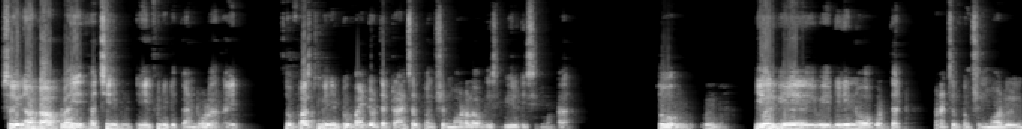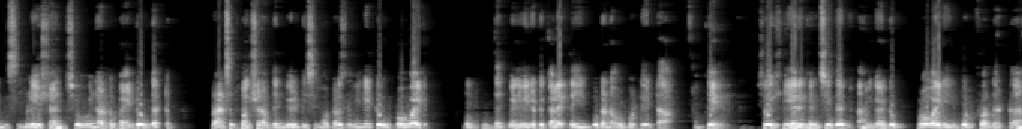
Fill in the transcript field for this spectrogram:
So in order to apply H infinity controller right so first we need to find out the transfer function model of this BLDC motor. So here we, we didn't know about that transfer function model in the simulation. So in order to find out that transfer function of the BLDC motor, so we need to provide that when we need to collect the input and output data. Okay. So here you can see that I'm going to provide input for that uh,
